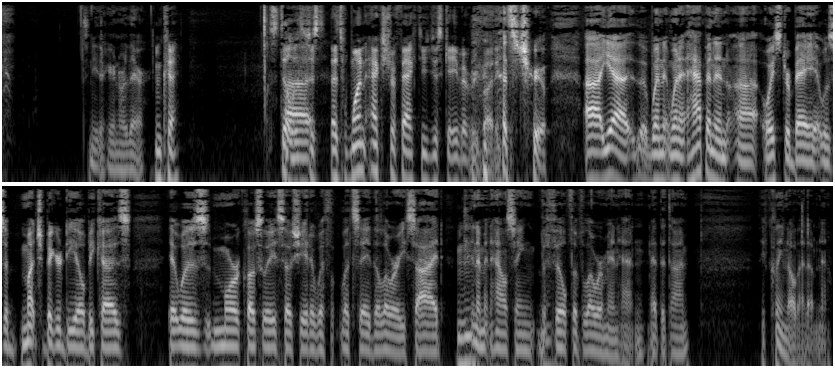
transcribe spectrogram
it's neither here nor there. okay still Uh, it's just that's one extra fact you just gave everybody That's true. Uh, yeah, when it, when it happened in uh, Oyster Bay, it was a much bigger deal because it was more closely associated with, let's say, the Lower East Side, tenement housing, the filth of Lower Manhattan at the time. They've cleaned all that up now.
